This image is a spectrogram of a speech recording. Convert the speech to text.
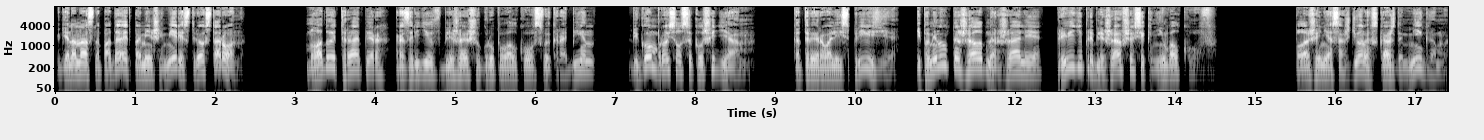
где на нас нападает по меньшей мере с трех сторон. Молодой траппер, разрядив ближайшую группу волков свой карабин, бегом бросился к лошадям, которые рвались с привязи и поминутно жалобно ржали при виде приближавшихся к ним волков. Положение осажденных с каждым мигом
